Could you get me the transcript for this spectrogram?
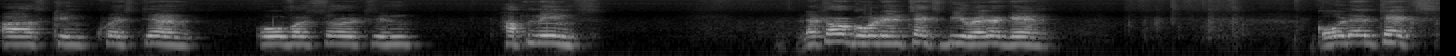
asking questions over certain happenings. Let our golden text be read again. Golden text,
